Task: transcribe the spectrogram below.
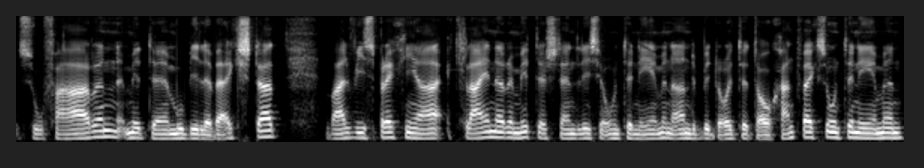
zu fahren mit der mobile Werkstatt, weil wir sprechen ja kleinere mittelständische Unternehmen an, bedeutet auch Handwerksunternehmen.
